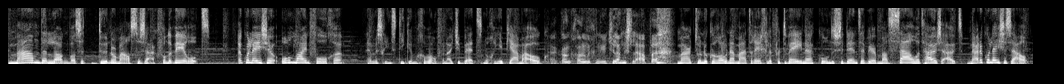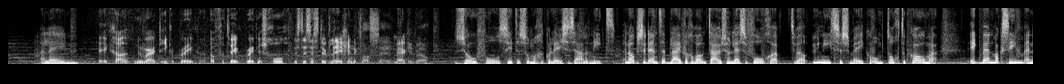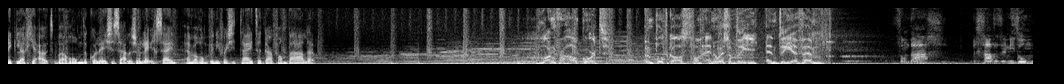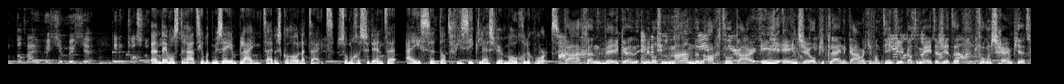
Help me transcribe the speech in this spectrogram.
Maandenlang was het de normaalste zaak van de wereld. Een college online volgen en misschien stiekem gewoon vanuit je bed, nog in je pyjama ook. Dan kan ik gewoon nog een uurtje lang slapen. Maar toen de coronamaatregelen verdwenen, konden studenten weer massaal het huis uit, naar de collegezaal. Alleen, Ik ga nu maar drie keer per week, of twee keer per week naar school. Dus het is een stuk leeg in de klas, eh, merk ik wel. zo vol zitten sommige collegezalen niet. Een hoop studenten blijven gewoon thuis hun lessen volgen, terwijl unies ze smeken om toch te komen. Ik ben Maxime en ik leg je uit waarom de collegezalen zo leeg zijn en waarom universiteiten daarvan balen. Lang verhaal kort. Een podcast van NOS op 3 en 3FM. Vandaag gaat het er niet om dat wij hutje-mutje in een klas lopen. Een demonstratie op het Museumplein tijdens coronatijd. Sommige studenten eisen dat fysiek les weer mogelijk wordt. dagen, weken, inmiddels maanden achter elkaar in je eentje op je kleine kamertje van 10 vierkante meter zitten voor een schermpje.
